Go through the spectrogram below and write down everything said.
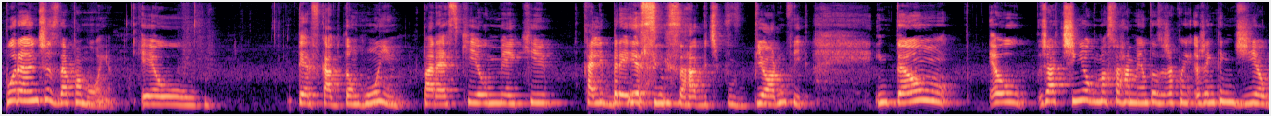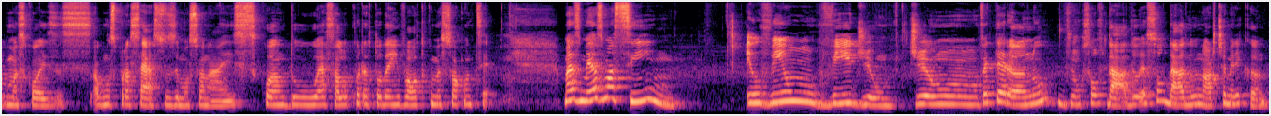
Por antes da pamonha, eu ter ficado tão ruim, parece que eu meio que calibrei assim, sabe? Tipo, pior não fica. Então, eu já tinha algumas ferramentas, eu já, eu já entendia algumas coisas, alguns processos emocionais, quando essa loucura toda em volta começou a acontecer. Mas mesmo assim, eu vi um vídeo de um veterano, de um soldado, é soldado norte-americano,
